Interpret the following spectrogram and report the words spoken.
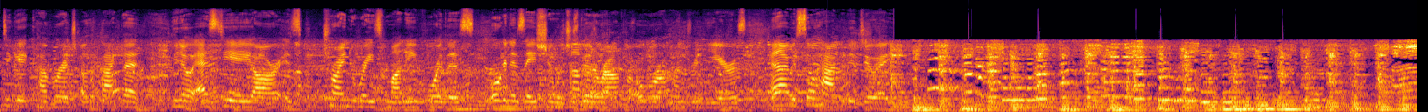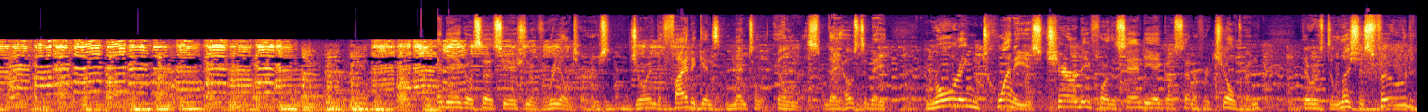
Coverage of the fact that, you know, SDAR is trying to raise money for this organization which has been around for over 100 years. And I was so happy to do it. Diego Association of Realtors joined the fight against mental illness. They hosted a Roaring Twenties charity for the San Diego Center for Children. There was delicious food,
